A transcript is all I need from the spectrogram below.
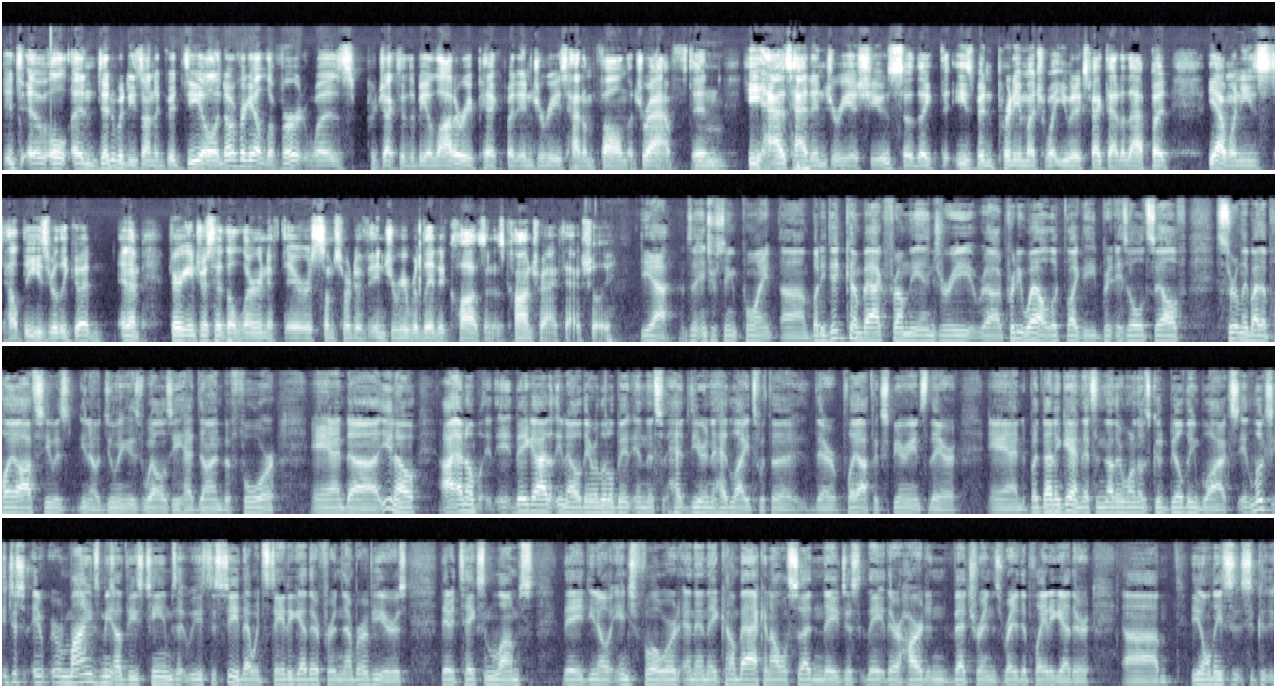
It's uh, and Dinwiddie's on a good deal, and don't forget LeVert was projected to be a lottery pick, but injuries had him fall in the draft, and mm. he has had injury issues, so like he's been pretty much what you would expect out of that. But yeah, when he's healthy, he's really good, and I'm very interested to learn if there is some sort of injury related clause in his contract. Actually, yeah, it's an interesting point. Um, but he did come back from the injury uh, pretty well. Looked like he, his old self. Certainly by the playoffs, he was you know doing as well as he had done before. And uh, you know, I, I, know they got you know they were a little bit in this head, deer in the headlights with the their playoff experience there. And but then again, that's another one of those good building blocks. It looks, it just, it reminds me of these teams that we used to see that would stay together for a number of years. They would take some lumps, they'd you know inch forward, and then they come back, and all of a sudden they just they they're hardened veterans ready to play together. Um, the only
